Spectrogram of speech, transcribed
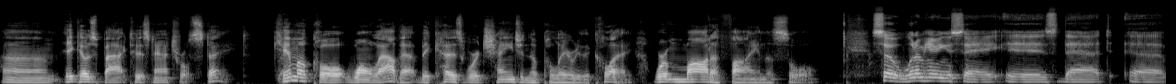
um, it goes back to its natural state. Chemical won't allow that because we're changing the polarity of the clay. We're modifying the soil. So what I'm hearing you say is that uh,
